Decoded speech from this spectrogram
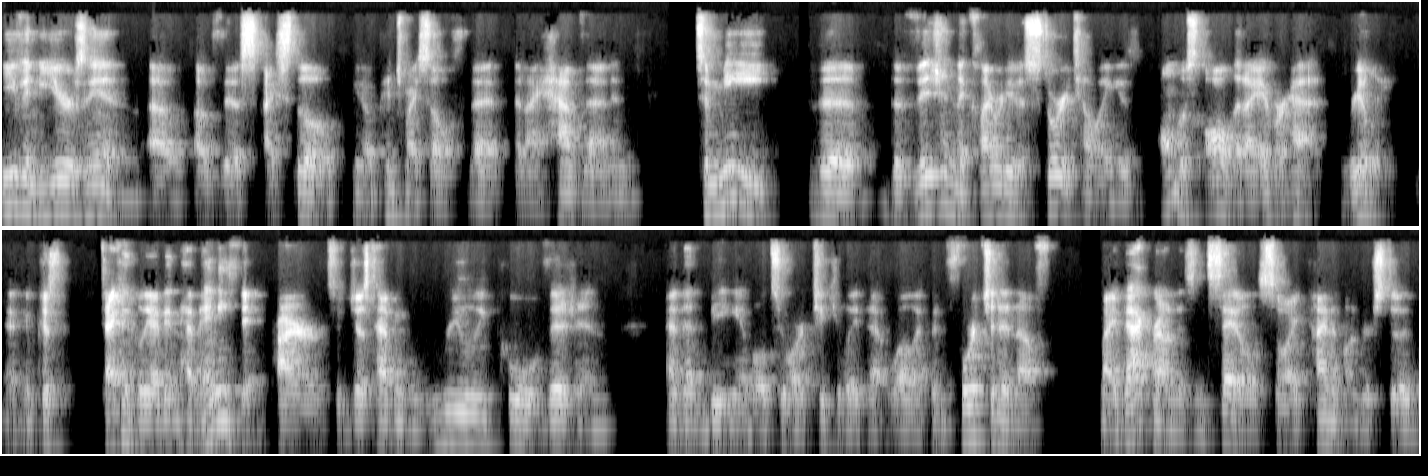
even years in of, of this, I still, you know, pinch myself that that I have that. And to me, the the vision, the clarity, the storytelling is almost all that I ever had, really. Because technically I didn't have anything prior to just having really cool vision and then being able to articulate that well. I've been fortunate enough, my background is in sales, so I kind of understood,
